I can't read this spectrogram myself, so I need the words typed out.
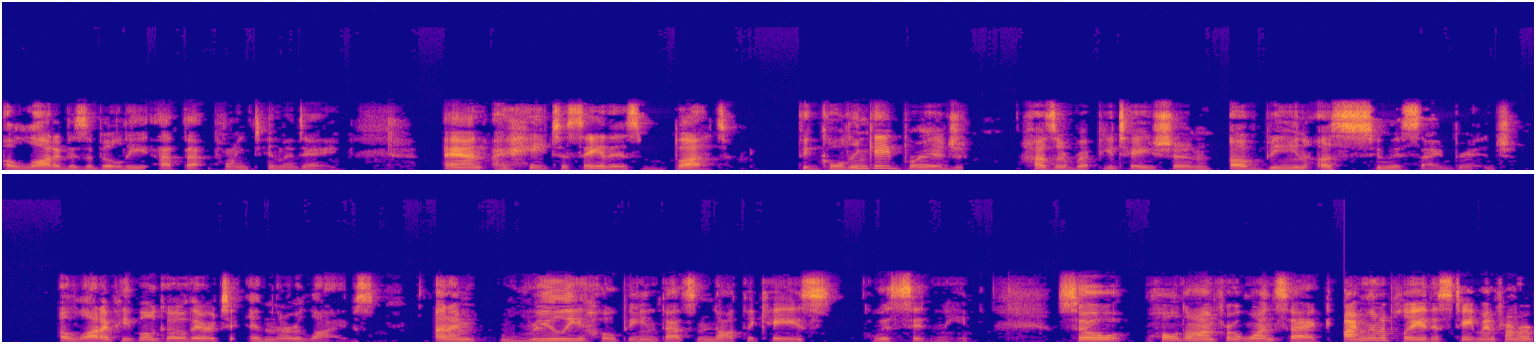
a lot of visibility at that point in the day. And I hate to say this, but the Golden Gate Bridge has a reputation of being a suicide bridge. A lot of people go there to end their lives. And I'm really hoping that's not the case with Sydney. So hold on for one sec. I'm going to play the statement from her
